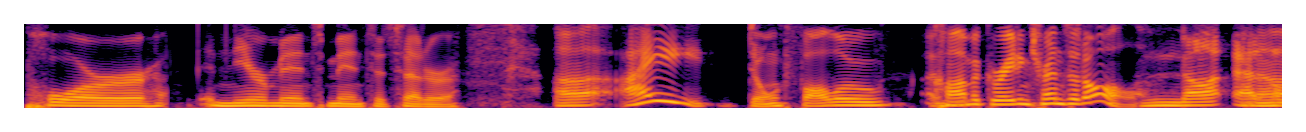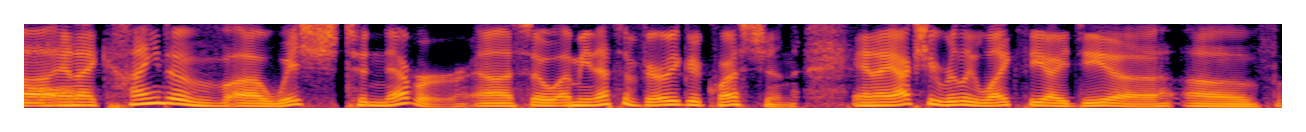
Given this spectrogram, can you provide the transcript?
Poor, near mint, mint, etc. Uh, I don't follow comic grading trends at all. Not at Uh, all. And I kind of uh, wish to never. Uh, so, I mean, that's a very good question. And I actually really like the idea of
